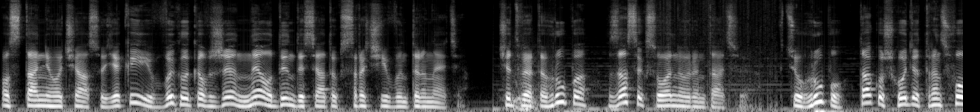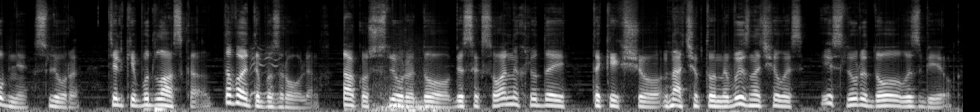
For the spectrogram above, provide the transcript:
останнього часу, який викликав вже не один десяток срачів в інтернеті. Четверта група за сексуальну орієнтацію. В цю групу також ходять трансфобні слюри. Тільки, будь ласка, давайте без роулінг. Також слюри до бісексуальних людей, таких, що начебто не визначились, і слюри до лесбійок.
